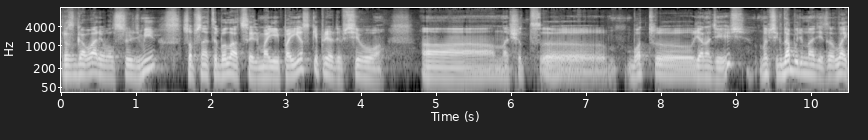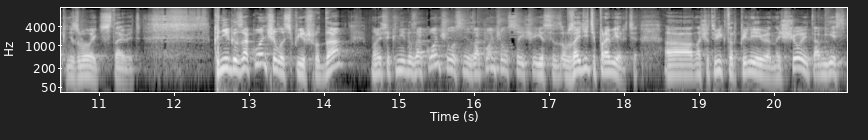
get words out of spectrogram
разговаривал с людьми. Собственно, это была цель моей поездки прежде всего. А, значит, э, вот э, я надеюсь, мы всегда будем надеяться. Лайк не забывайте ставить. Книга закончилась, пишут, да? Но если книга закончилась, не закончился еще, если зайдите, проверьте. А, значит, Виктор Пелевин еще, и там есть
